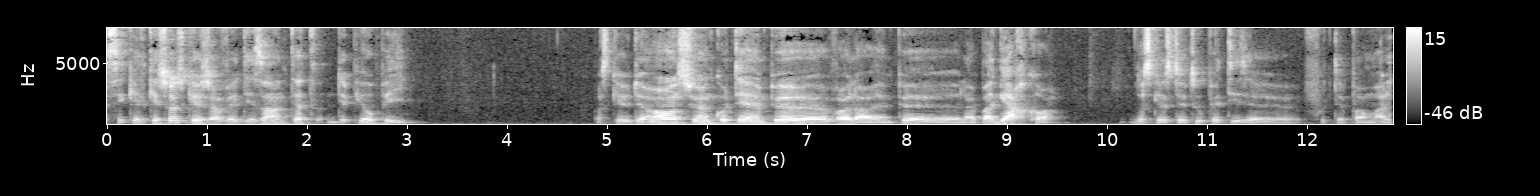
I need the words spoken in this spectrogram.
c'est quelque chose que j'avais déjà en tête depuis au pays. Parce que de un, sur un côté un peu, euh, voilà, un peu euh, la bagarre, quoi. Lorsque j'étais tout petit, je foutais pas mal.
